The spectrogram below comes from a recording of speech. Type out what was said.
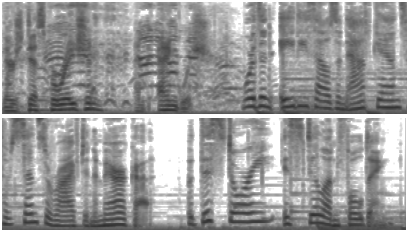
There's desperation and anguish. More than 80000 afghans have since arrived in america but this story is still unfolding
